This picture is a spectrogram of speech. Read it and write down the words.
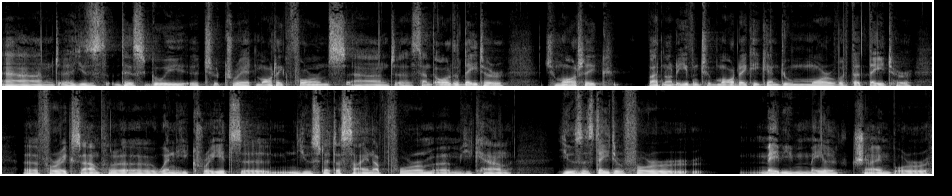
and uh, uses this GUI to create Mautic forms and send all the data to Mautic but not even to Mautic. He can do more with the data. Uh, for example, uh, when he creates a newsletter sign up form, um, he can use this data for maybe MailChimp or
